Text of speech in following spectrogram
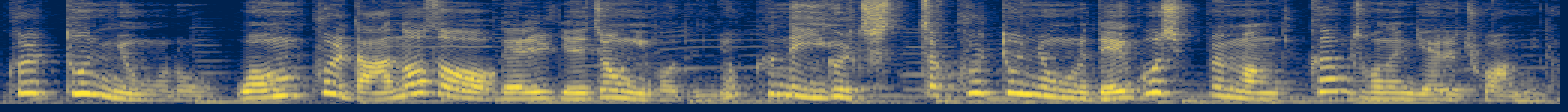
쿨톤용으로 웜쿨 나눠서 낼 예정이거든요. 근데 이걸 진짜 쿨톤용으로 내고 싶을 만큼 저는 얘를 좋아합니다.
